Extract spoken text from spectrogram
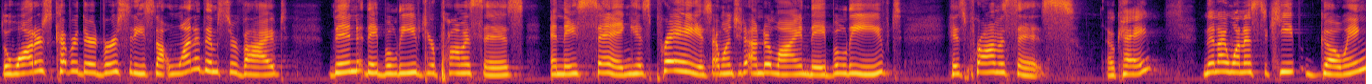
The waters covered their adversities, not one of them survived. Then they believed your promises and they sang his praise. I want you to underline they believed his promises. Okay? Then I want us to keep going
